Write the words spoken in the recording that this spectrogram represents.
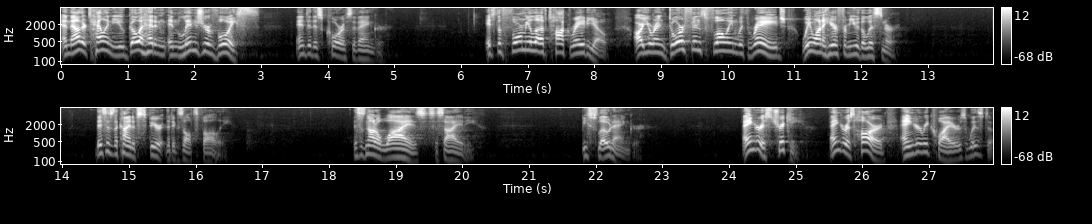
and now they're telling you go ahead and, and lend your voice into this chorus of anger. It's the formula of talk radio. Are your endorphins flowing with rage? We want to hear from you, the listener. This is the kind of spirit that exalts folly. This is not a wise society. Be slow to anger. Anger is tricky, anger is hard, anger requires wisdom.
